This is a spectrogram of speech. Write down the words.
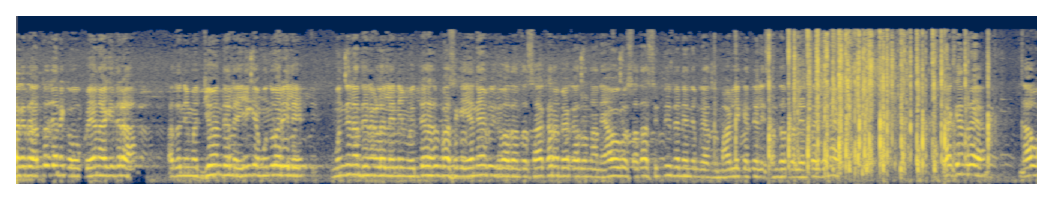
ಆಗದೆ ಹತ್ತು ಜನಕ್ಕೆ ಒಬ್ಬ ಏನಾಗಿದ್ದೀರಾ, ಅದು ನಿಮ್ಮ ಜೀವನದಲ್ಲಿ ಹೀಗೆ ಮುಂದುವರಿಲಿ. ಮುಂದಿನ ದಿನಗಳಲ್ಲಿ ನಿಮ್ಮ ವಿದ್ಯಾಭ್ಯಾಸಕ್ಕೆ ಏನೇ ವಿಧವಾದಂತಹ ಸಹಕಾರ ಬೇಕಾದ್ರೂ ನಾನು ಯಾವಾಗಲೂ ಸದಾ ಸಿದ್ಧಿದ್ದೇನೆ ನಿಮ್ಗೆ ಅದನ್ನ ಮಾಡ್ಲಿಕ್ಕೆ ಅಂತೇಳಿ ಸಂದರ್ಭದಲ್ಲಿ ಹೇಳ್ತಾ ಇದ್ದೇನೆ. ಯಾಕೆಂದ್ರೆ ನಾವು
